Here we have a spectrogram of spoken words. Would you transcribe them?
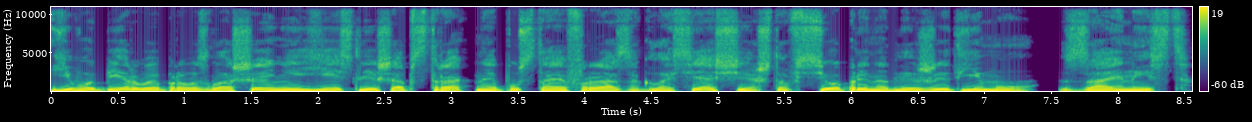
Его первое провозглашение есть лишь абстрактная пустая фраза, гласящая, что все принадлежит ему, «Зайнист».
